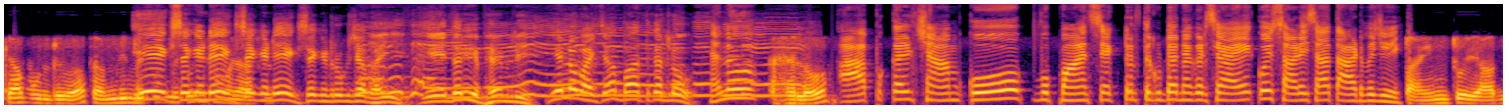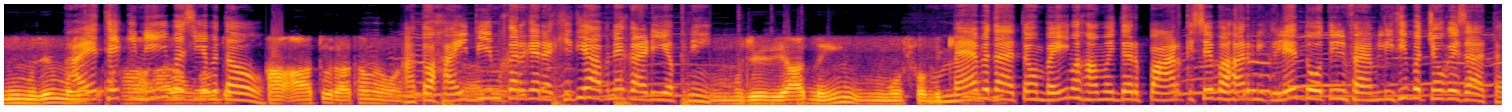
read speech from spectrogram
क्या बोल रहे हो आप? फैमिली में एक सेकंड एक सेकंड एक सेकंड रुक जा भाई। ये इधर ही फैमिली ये लो भाई साहब बात कर लो। हेलो हेलो आप कल शाम को वो पाँच सेक्टर त्रिकुटा नगर से आए कोई साढ़े सात आठ बजे? टाइम तो याद नहीं मुझे आए थे कि हाँ, नहीं? बस ये बताओ। हाँ आ तो रहा था मैं हाँ तो हाई बीम करके रखी थी आपने गाड़ी अपनी? मुझे याद नहीं मैं बताता हूँ भाई हम इधर पार्क से बाहर निकले दो तीन फैमिली थी बच्चों के साथ।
